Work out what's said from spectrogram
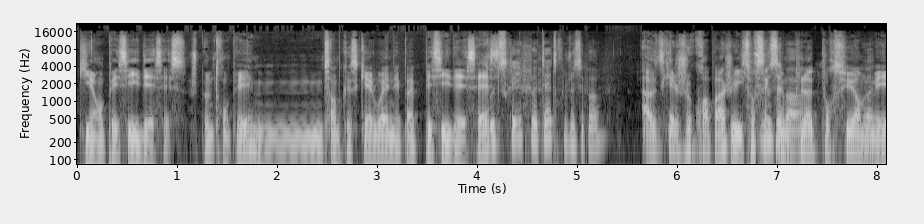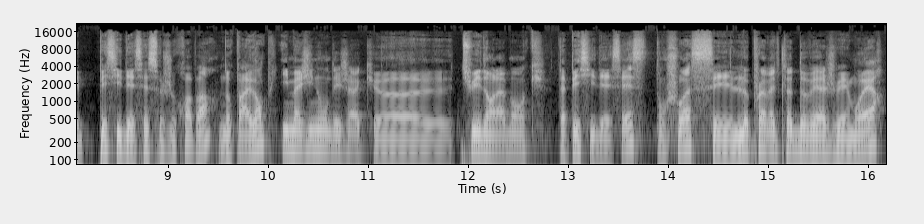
qui est en PCI DSS. Je peux me tromper. Il me semble que Scaleway n'est pas PCI DSS. Outscape peut-être, je sais pas. Outscale, je crois pas. Ils sont pas. Cloud pour sûr, Ouais. mais PCI DSS, je crois pas. Donc, par exemple, imaginons déjà que euh, tu es dans la banque, tu as PCI DSS. Ton choix, c'est le Private Cloud d'OVH VMware,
